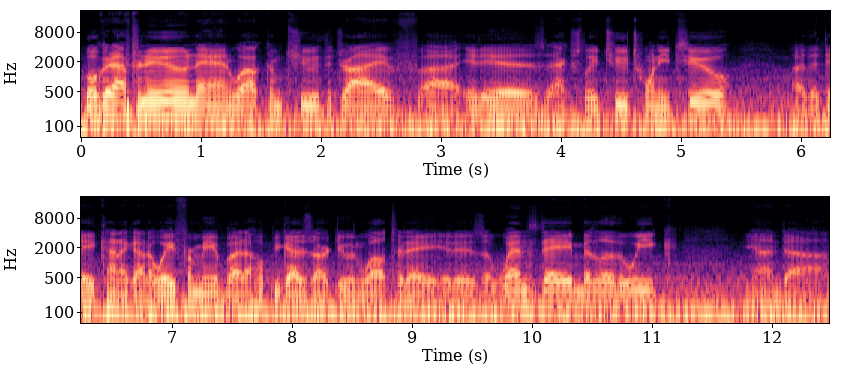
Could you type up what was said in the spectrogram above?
Well, good afternoon and welcome to the drive. Uh, it is actually 222. Uh, the day kind of got away from me, but I hope you guys are doing well today. It is a Wednesday, middle of the week, and uh,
